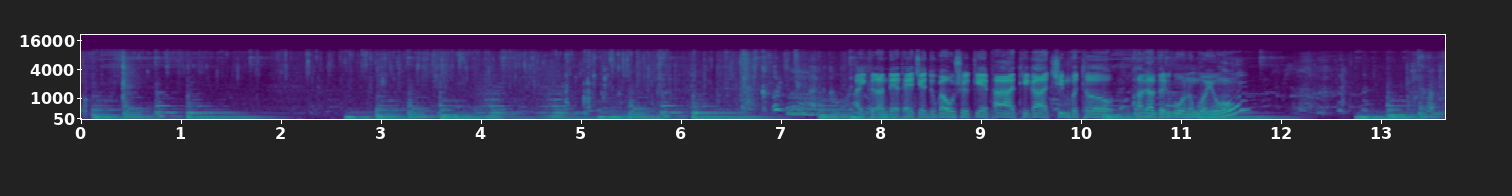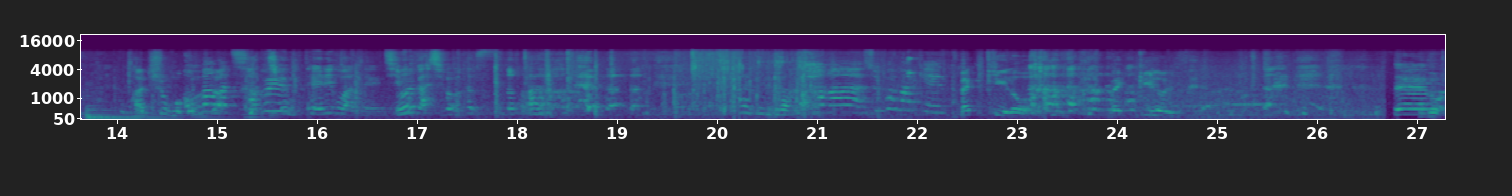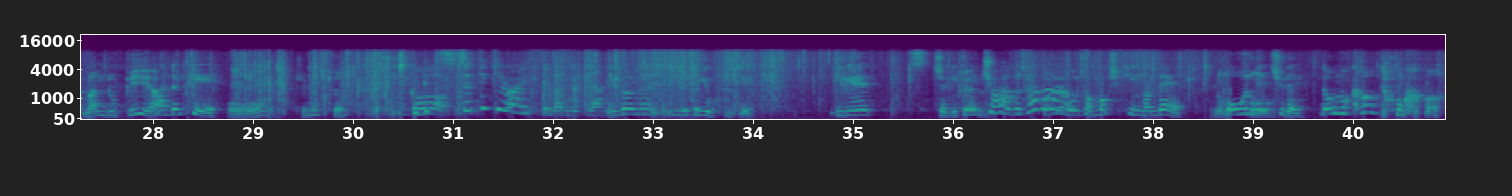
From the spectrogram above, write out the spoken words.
아이 그런데 대체 누가 오실 게 파티가 짐부터 과가 들고 오는 거요? 아주 먹었다. 엄마가 집을 데리고 왔네요. 집을 가져왔어. 엄마가 슈퍼마켓 100kg. 100kg. 이거 만두피야? 만두피 오, 좀 있어. 이거 스티키 라이스 만두피야. 이거는 이게 되게 웃기지 이게 저기 그- 대추하고 사과하고 접목시킨 건데 너무 고운 커. 대추래 너무 커. 너무 커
